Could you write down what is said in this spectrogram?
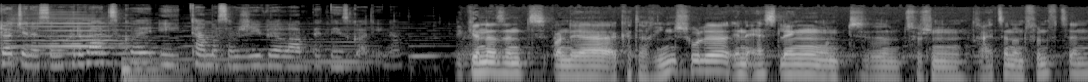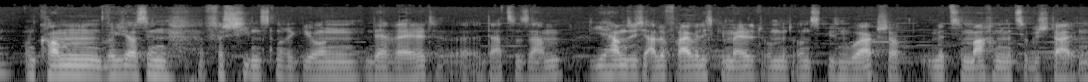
Rođena sam u Hrvatskoj i tamo sam živjela 15 godina. Die Kinder sind von der Katharinenschule in Esslingen und äh, zwischen 13 und 15 und kommen wirklich aus den verschiedensten Regionen der Welt äh, da zusammen. Die haben sich alle freiwillig gemeldet, um mit uns diesen Workshop mitzumachen, mitzugestalten.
